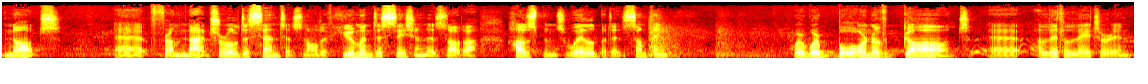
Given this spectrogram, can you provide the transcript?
not uh, from natural descent, it's not a human decision, it's not a husband's will, but it's something where we're born of God. Uh, a little later in,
